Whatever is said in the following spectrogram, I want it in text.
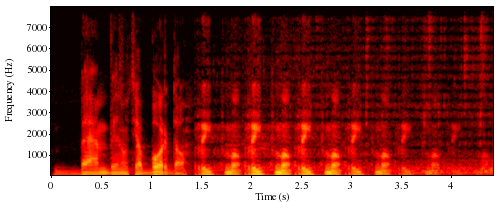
Benvenuti a bordo. ritmo, ritmo, ritmo, ritmo, ritmo, ritmo.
